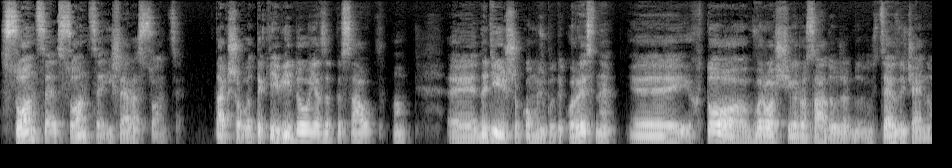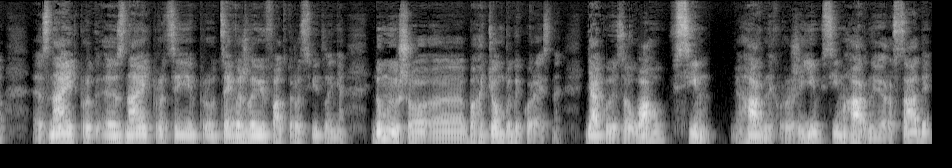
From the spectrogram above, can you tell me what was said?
сонце, сонце і ще раз сонце. Так що, от таке відео я записав. Е, Надіюсь, що комусь буде корисне. Е, Хто вирощує розсаду, вже це, звичайно, знають про, е, знають про, ці, про цей важливий фактор освітлення. Думаю, що багатьом буде корисне. Дякую за увагу. Всім гарних врожаїв, всім гарної розсади,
